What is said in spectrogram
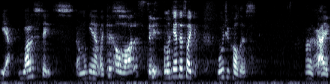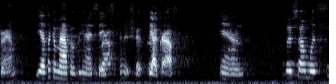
Yeah, a lot of states. I'm looking at like this. a lot of states. I'm looking at this like, what would you call this? Not a Map? diagram. Yeah, it's like a map of the United States, graph. and it shows. Yeah, graph. And there's some with.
